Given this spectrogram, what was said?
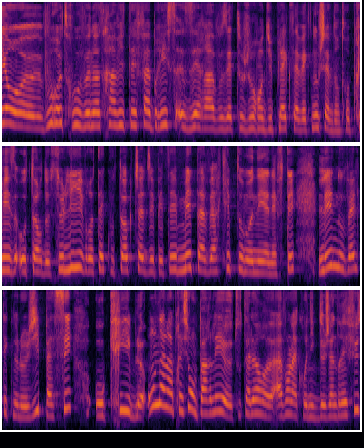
Et on euh, vous retrouve notre invité Fabrice Zera. Vous êtes toujours en duplex avec nous, chef d'entreprise, auteur de ce livre Tech ou Talk, ChatGPT, métavers, crypto-monnaie, NFT, les nouvelles technologies passées au crible. On a l'impression, on parlait euh, tout à l'heure euh, avant la chronique de Jeanne Dreyfus,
